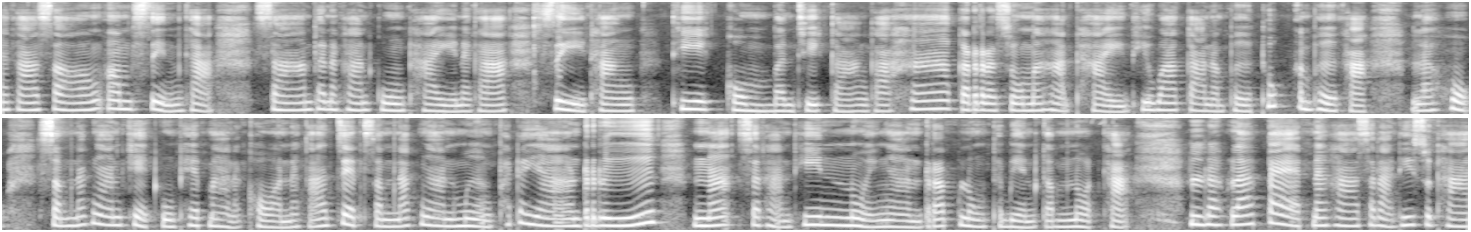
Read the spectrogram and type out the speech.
นะคะ 2. ออมสินค่ะ 3. ธนาคารกรุงไทยนะคะ 4. ทาง ที่กรมบัญชีกลางค่ะ 5. กระทรวงมหาดไทยที่ว่าการอำเภอทุกอำเภอค่ะ และ 6. สำนักงานเขตกรุงเทพมหานครนะคะ 7. สำนักงานเมืองพัทยาหรือณสถานที่หน่วยงานรับลงทะเบียนกำหนดค่ะ และ 8 นะคะ สถานที่สุดท้าย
